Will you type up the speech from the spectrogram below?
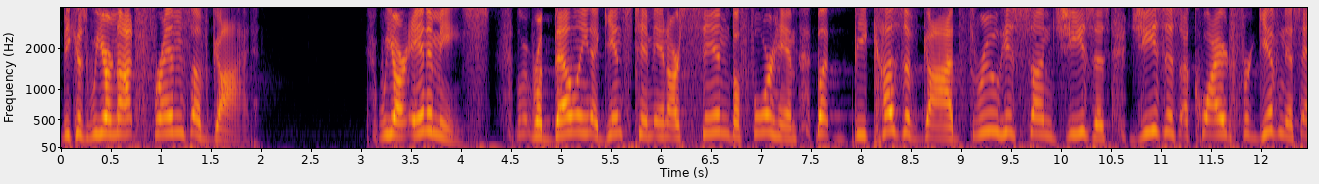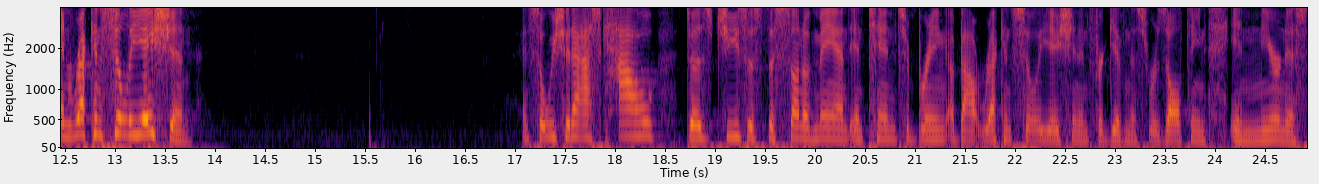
Because we are not friends of God. We are enemies, rebelling against him in our sin before him, but because of God, through his son Jesus, Jesus acquired forgiveness and reconciliation. And so we should ask how does Jesus, the Son of Man, intend to bring about reconciliation and forgiveness, resulting in nearness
